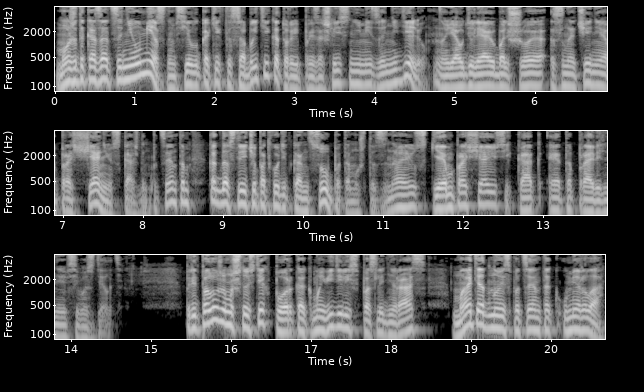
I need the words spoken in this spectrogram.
может оказаться неуместным в силу каких-то событий, которые произошли с ними за неделю, но я уделяю большое значение прощанию с каждым пациентом, когда встреча подходит к концу, потому что знаю, с кем прощаюсь и как это правильнее всего сделать. Предположим, что с тех пор, как мы виделись в последний раз, мать одной из пациенток умерла.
